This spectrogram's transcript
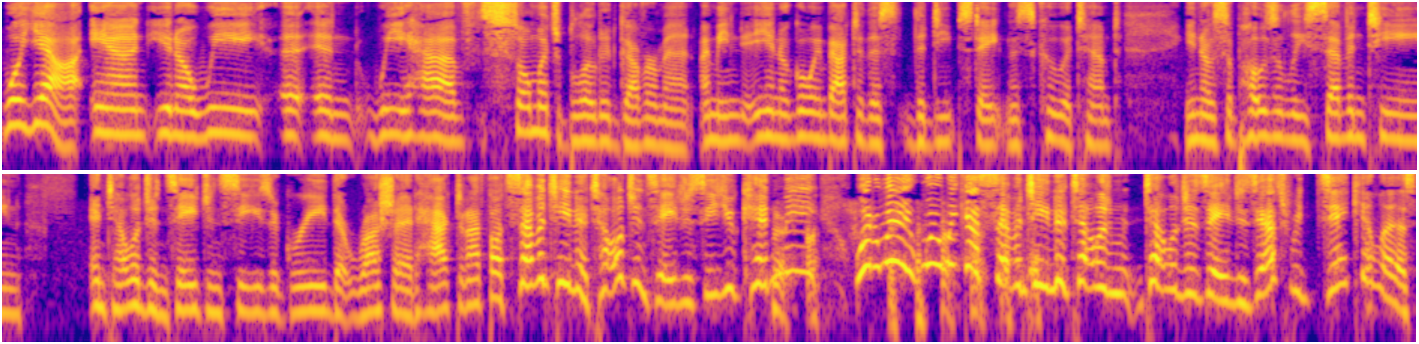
Well, yeah, and you know we uh, and we have so much bloated government. I mean, you know, going back to this the deep state and this coup attempt, you know, supposedly seventeen intelligence agencies agreed that Russia had hacked. And I thought, 17 intelligence agencies? You kidding me? What do we, what we got 17 intelligence agencies? That's ridiculous.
